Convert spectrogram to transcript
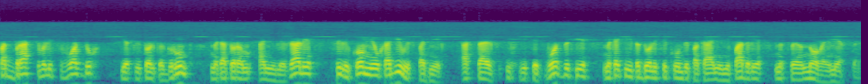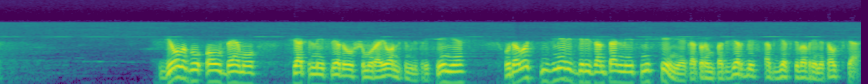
подбрасывались в воздух, если только грунт, на котором они лежали, целиком не уходил из-под них, оставив их висеть в воздухе на какие-то доли секунды, пока они не падали на свое новое место. Геологу Олдему, тщательно исследовавшему район землетрясения, удалось измерить горизонтальные смещения, которым подверглись объекты во время толчка.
